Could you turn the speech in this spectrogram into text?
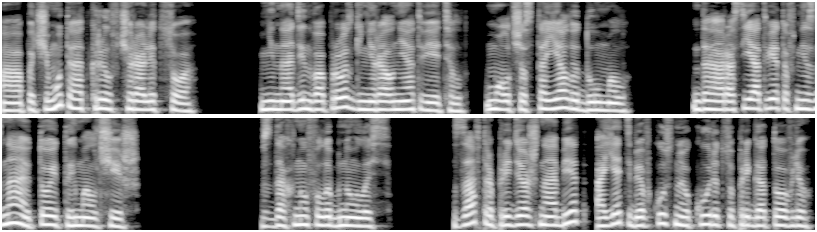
А почему ты открыл вчера лицо? Ни на один вопрос генерал не ответил. Молча стоял и думал. Да, раз я ответов не знаю, то и ты молчишь. Вздохнув, улыбнулась. Завтра придешь на обед, а я тебе вкусную курицу приготовлю.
